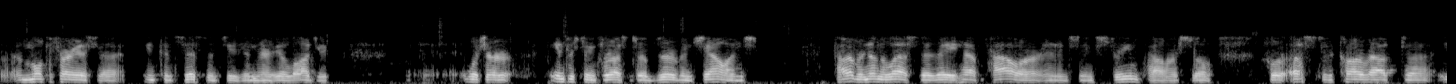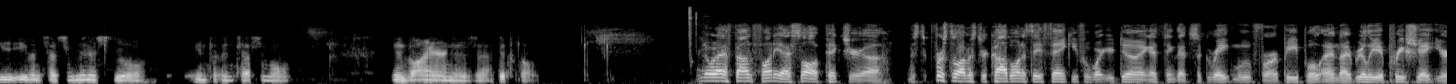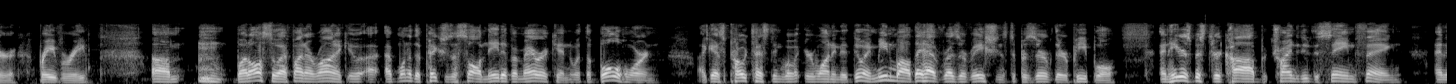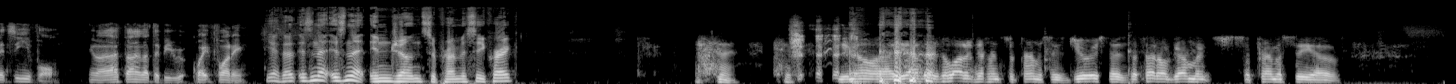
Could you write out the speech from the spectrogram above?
are multifarious uh, inconsistencies in their illogic, which are interesting for us to observe and challenge. However, nonetheless, they have power and it's extreme power. So for us to carve out uh, even such a minuscule infinitesimal environment is uh, difficult. You know what I found funny? I saw a picture. Uh, Mr. First of all, Mr. Cobb, I want to say thank you for what you're doing. I think that's a great move for our people, and I really appreciate your bravery. Um, but also, I find ironic. uh, At one of the pictures, I saw a Native American with a bullhorn. I guess protesting what you're wanting to do. And meanwhile, they have reservations to preserve their people. And here's Mr. Cobb trying to do the same thing, and it's evil. You know, I find that to be quite funny. Yeah, that isn't that isn't that in Injun supremacy, Craig? you know, uh, yeah, there's a lot of different supremacies. Jewish, there's the federal government supremacy of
